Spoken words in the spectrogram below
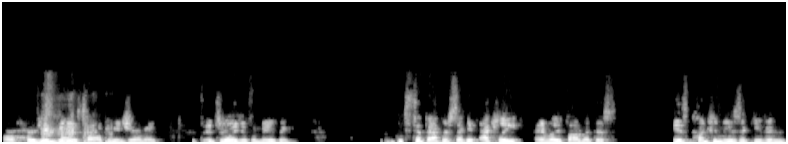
or heard you in videos talking in German. It's, it's really just amazing. Let's step back for a second. Actually, I never really thought about this. Is country music even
